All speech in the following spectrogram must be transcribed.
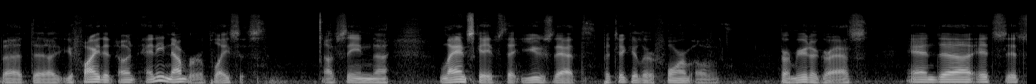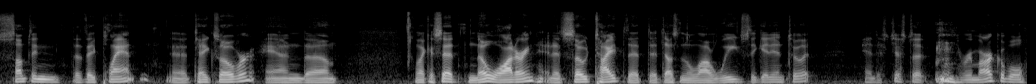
but uh, you find it on any number of places. I've seen uh, landscapes that use that particular form of Bermuda grass and uh, it's it's something that they plant. And it takes over, and um, like I said, no watering, and it's so tight that it doesn't allow weeds to get into it. And it's just a remarkable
